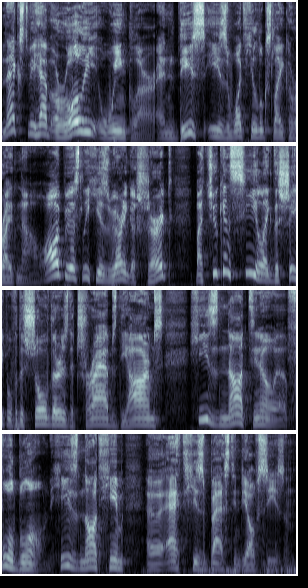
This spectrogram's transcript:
Next we have Roelly Winklaar, and this is what he looks like right now. Obviously he is wearing a shirt, but you can see like the shape of the shoulders, the traps, the arms. He's not, you know, uh, full blown. He's not him uh, at his best in the off season.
